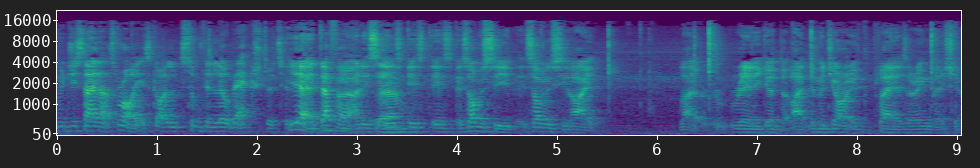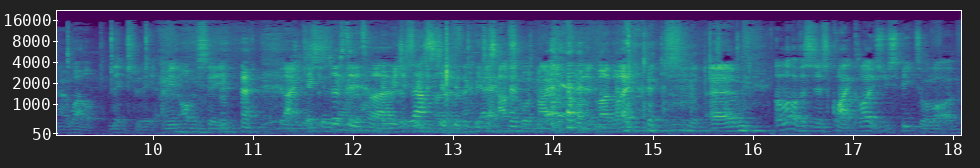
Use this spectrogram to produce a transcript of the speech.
Would you say that's right? It's got something a little bit extra to it. yeah, definitely and it's, Yeah. it's, it's, it's it's obviously it's obviously like like really good that like the majority of the players are English. You know, well, literally. I mean, obviously, like Just in time. We just, Last we the just, we just have scored 90 minutes, by the way. Um, a lot of us are just quite close. We speak to a lot of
